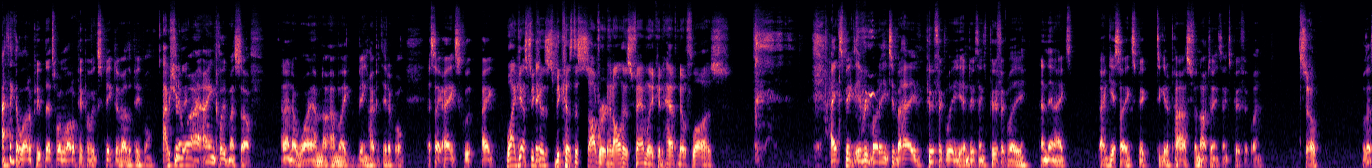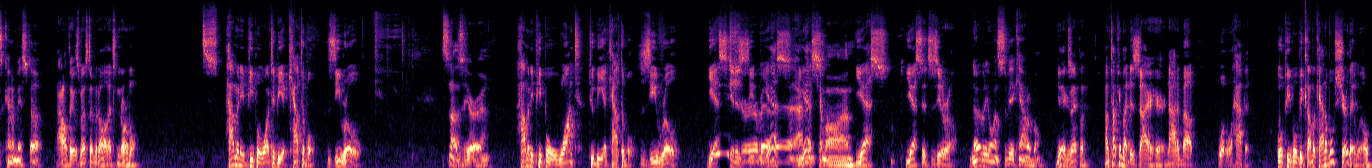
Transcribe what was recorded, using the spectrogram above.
I think a lot of people. That's what a lot of people expect of other people. I'm You sure know that what? I, I include myself. I don't know why I'm not. I'm like being hypothetical. It's like I exclude. I Well, I guess Expect- because because the sovereign and all his family can have no flaws. I expect everybody to behave perfectly and do things perfectly, and then I, ex- I guess I expect to get a pass for not doing things perfectly. So Well, that's kind of messed up. I don't think it's messed up at all. That's normal. It's, How many people want to be accountable? Zero. it's not zero. How many people want to be accountable? Zero. Yes, it is. Sure ze- about yes? I mean, yes, come on. yes, yes. It's zero. Nobody wants to be accountable. Yeah, exactly. I'm talking about desire here, not about what will happen. Will people become accountable? Sure, they will.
